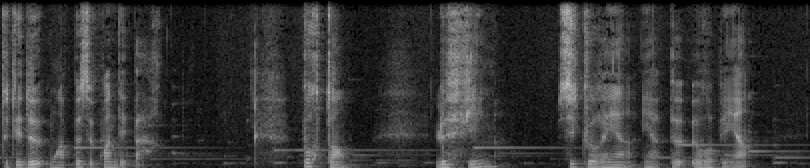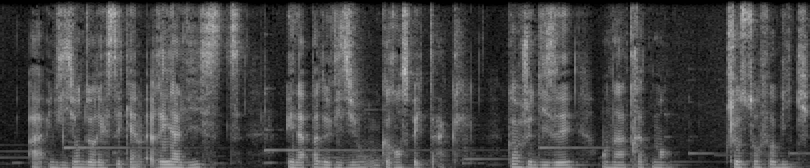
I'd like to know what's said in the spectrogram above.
Toutes les deux ont un peu ce point de départ. Pourtant, le film sud-coréen et un peu européen a une vision de rester quand même réaliste et n'a pas de vision grand spectacle. Comme je disais, on a un traitement claustrophobique,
